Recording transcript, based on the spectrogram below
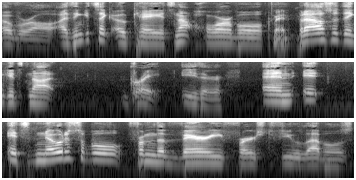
overall. I think it's like okay. It's not horrible, right. but I also think it's not great either. And it it's noticeable from the very first few levels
